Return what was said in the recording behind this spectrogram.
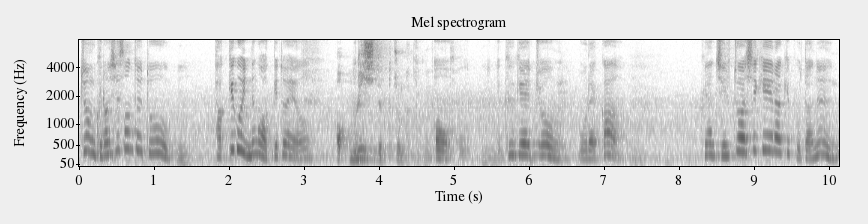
좀 그런 시선들도 음. 바뀌고 있는 것 같기도 해요. 어 우리 시대도 좀 바뀌고 있는 어, 것 같아요. 음. 그게 좀 뭐랄까 음. 그냥 질투와 시기라기보다는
